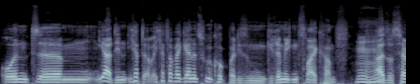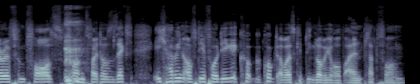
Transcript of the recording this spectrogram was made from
und ähm, ja, den, ich habe ich hab dabei gerne zugeguckt bei diesem grimmigen Zweikampf. Mhm. Also Seraphim Falls von 2006. Ich habe ihn auf DVD geguckt, aber es gibt ihn, glaube ich, auch auf allen Plattformen.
